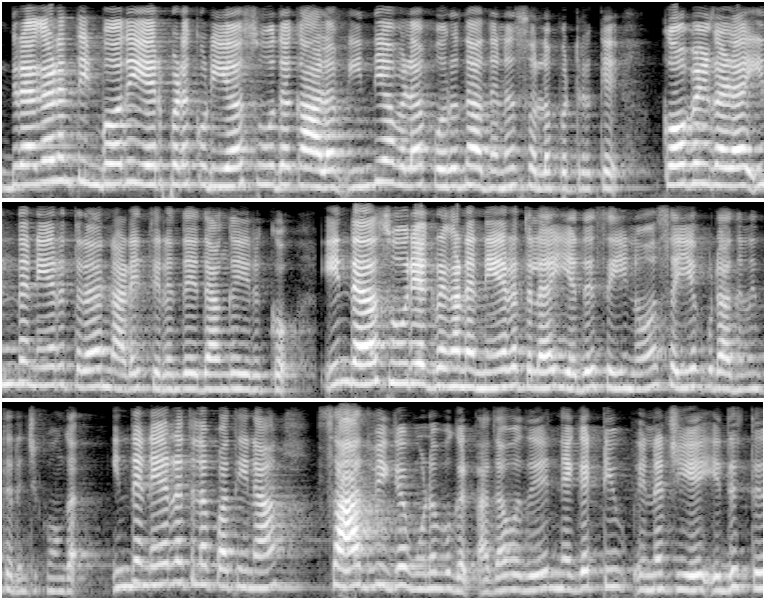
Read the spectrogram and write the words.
கிரகணத்தின் போது ஏற்படக்கூடிய சூத காலம் இந்தியாவில் பொருந்தாதுன்னு சொல்லப்பட்டிருக்கு. கோவில்களை இந்த நேரத்தில் நடை திறந்தே தாங்க இருக்கும் இந்த சூரிய கிரகண நேரத்தில் எதை செய்யணும் செய்யக்கூடாதுன்னு தெரிஞ்சுக்கோங்க. இந்த நேரத்தில் பார்த்தீங்கன்னா சாத்விக உணவுகள் அதாவது நெகட்டிவ் எனர்ஜியை எதிர்த்து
